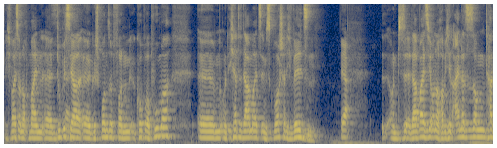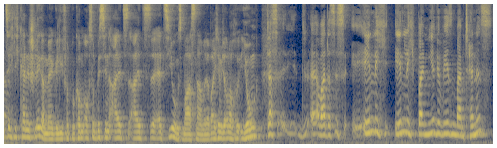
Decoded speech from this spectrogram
ich weiß auch noch, mein, äh, du bist ja äh, gesponsert von Cobra Puma ähm, und ich hatte damals im Squash hatte ich Wilson. Ja. Und äh, da weiß ich auch noch, habe ich in einer Saison tatsächlich keine Schläger mehr geliefert bekommen, auch so ein bisschen als, als Erziehungsmaßnahme. Da war ich nämlich auch noch jung. Das, aber das ist ähnlich, ähnlich bei mir gewesen beim Tennis.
